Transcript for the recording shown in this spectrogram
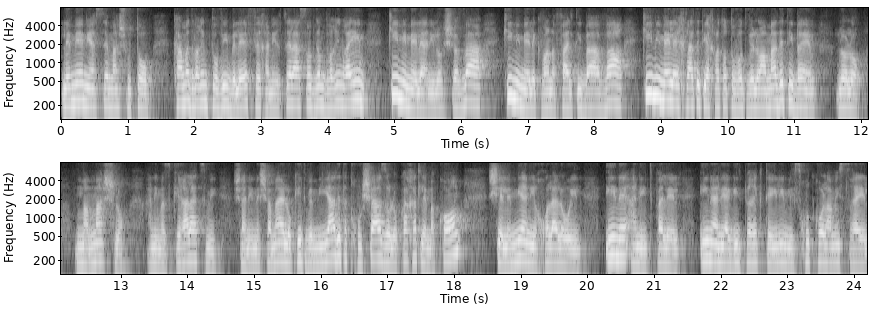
למי אני אעשה משהו טוב? כמה דברים טובים, ולהפך, אני ארצה לעשות גם דברים רעים, כי ממילא אני לא שווה, כי ממילא כבר נפלתי בעבר, כי ממילא החלטתי החלטות טובות ולא עמדתי בהן. לא, לא, ממש לא. אני מזכירה לעצמי שאני נשמה אלוקית, ומיד את התחושה הזו לוקחת למקום שלמי אני יכולה להועיל. הנה אני אתפלל, הנה אני אגיד פרק תהילים לזכות כל עם ישראל,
